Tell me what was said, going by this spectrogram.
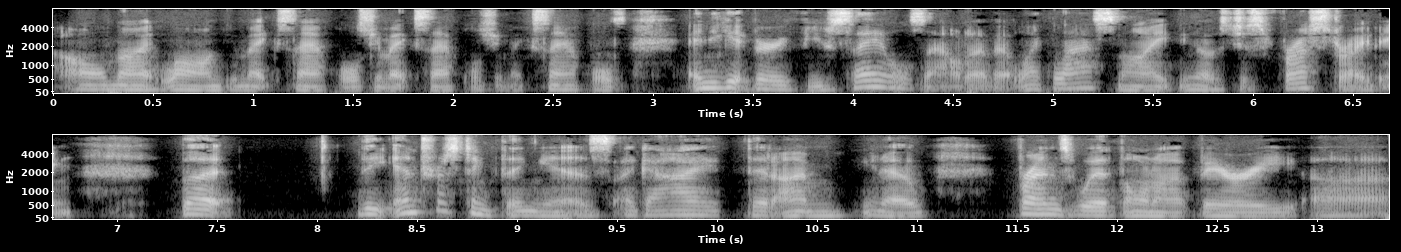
all night long. You make samples, you make samples, you make samples, and you get very few sales out of it. Like last night, you know, it's just frustrating. But the interesting thing is a guy that I'm, you know, friends with on a very, uh,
